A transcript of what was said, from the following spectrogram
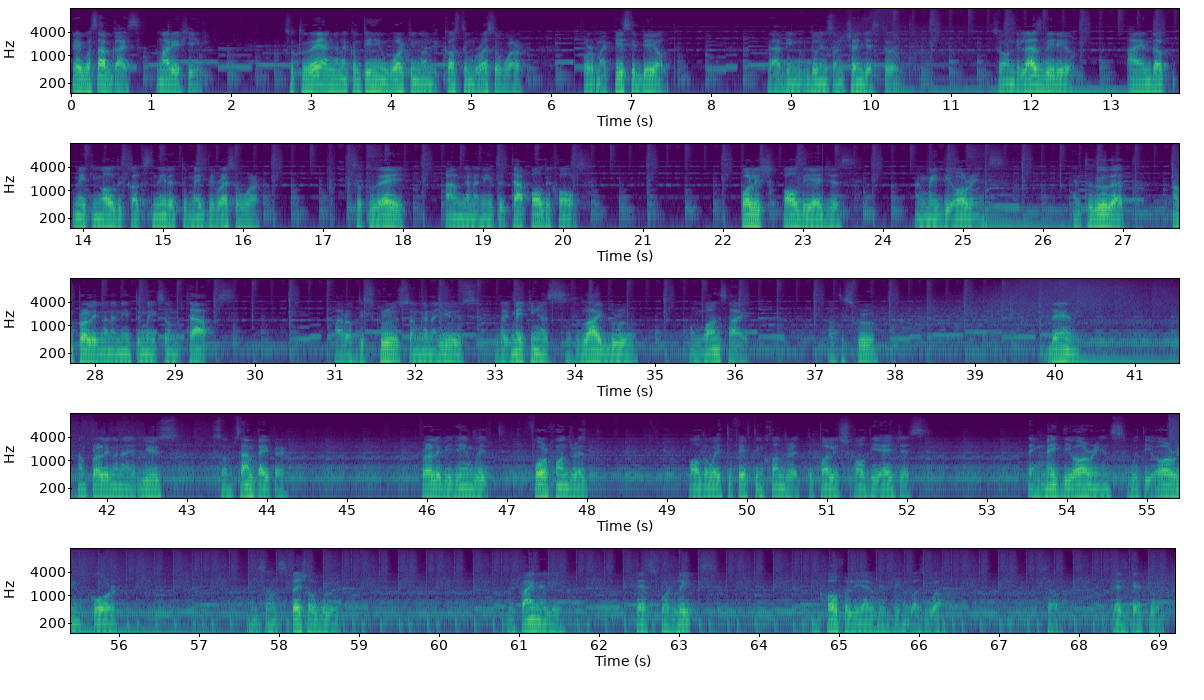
Hey, what's up guys? Mario here. So today I'm gonna continue working on the custom reservoir for my PC build. I've been doing some changes to it. So on the last video, I end up making all the cuts needed to make the reservoir. So today, I'm gonna need to tap all the holes, polish all the edges, and make the O-rings. And to do that, I'm probably gonna need to make some taps out of the screws I'm gonna use by making a slide groove on one side of the screw. Then I'm probably gonna use some sandpaper. Probably begin with 400 all the way to 1500 to polish all the edges. Then make the O-rings with the O-ring core and some special glue finally test for leaks. And hopefully everything goes well. So let's get to it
